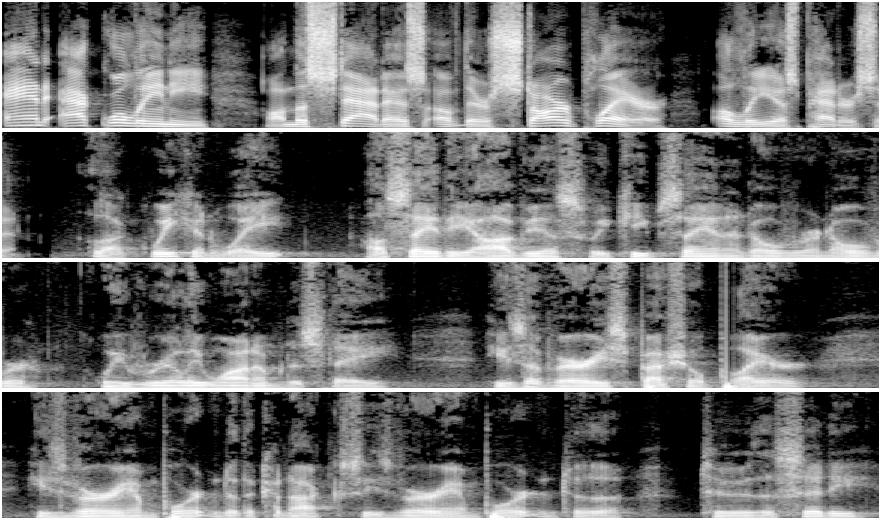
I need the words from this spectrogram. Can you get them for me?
and Aquilini on the status of their star player, Elias Pettersson. Look, we can wait. I'll say the obvious. We keep saying it over and over. We really want him to stay. He's a very special player. He's very important to the Canucks. He's very important to the to the city,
